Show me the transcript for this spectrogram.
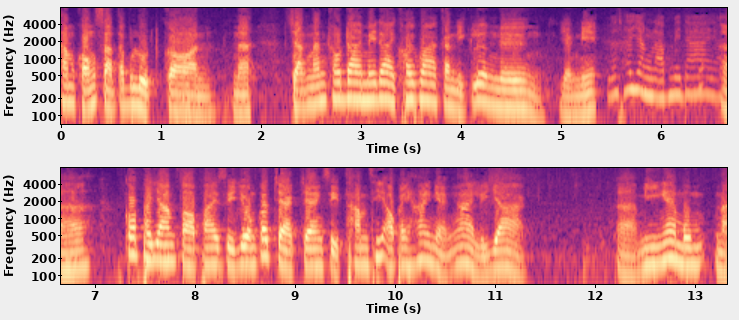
ธรรมของสัตบุรุษก่อนนะจากนั้นเขาได้ไม่ได้ค่อยว่ากันอีกเรื่องหนึ่งอย่างนี้ แล้วถ้ายังรับไม่ได้อะอ่าฮะก็พยายามต่อไปสิโยมก็แจกแจงสิธรรมที่เอาไปให้เนี่ยง่ายหรือยากอ่ามีแง่มุมไหน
